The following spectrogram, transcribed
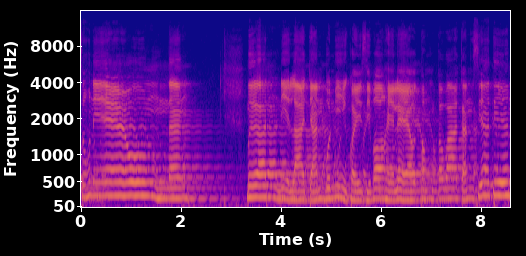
สุเนวนาง เมื่อนี่ลาจันบุญมีข่อยสิบอกให้แล้วต้องตะว่ากันเสียเตียน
